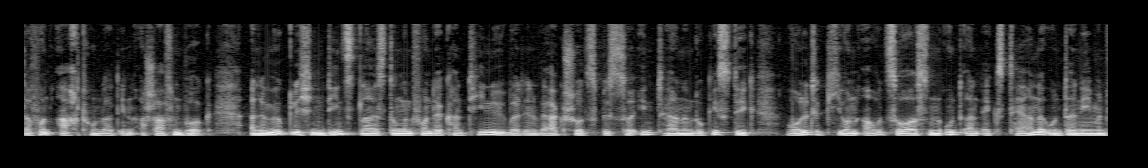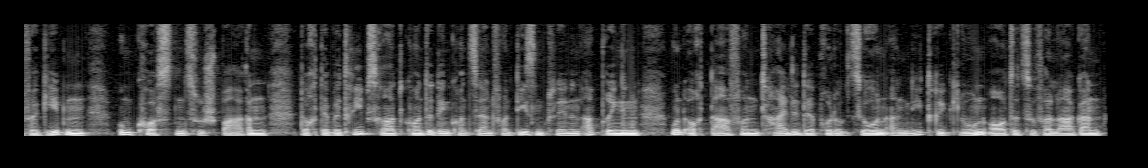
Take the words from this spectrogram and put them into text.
davon 800 in Aschaffenburg. Alle möglichen Dienstleistungen von der Kantine über den Werkschutz bis zur internen Logistik wollte Kion outsourcen und an externe Unternehmen vergeben, um Kosten zu sparen, doch der Betriebsrat konnte den Konzern von diesen Plänen abbringen und auch davon Teile der Produktion an Niedriglohnorte zu verlagern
